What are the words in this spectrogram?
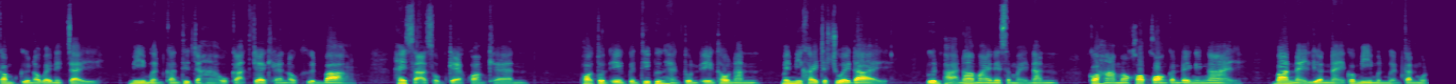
ก้ำกืนเอาไว้ในใจ มีเหมือนกันที่จะหาโอกาสแก้แค้นเอาคืนบ้าง ให้สะสมแก่ความแค้นเพราะตนเองเป็นที่พึ่งแห่งตนเองเท่านั้น ไม่มีใครจะช่วยได้ ปืนผ่าหน้าไม้ในสมัยนั้น ก็หามาครอบครองกันได้ง่าย ๆ บ้านไหนเรือนไหนก็มีเหมือนๆกันหมด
